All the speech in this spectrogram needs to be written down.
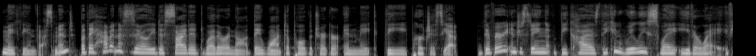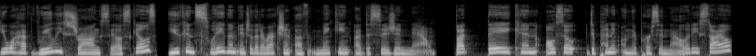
make the investment, but they haven't necessarily decided whether or not they want to pull the trigger and make the purchase yet. They're very interesting because they can really sway either way. If you have really strong sales skills, you can sway them into the direction of making a decision now. But they can also, depending on their personality style,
